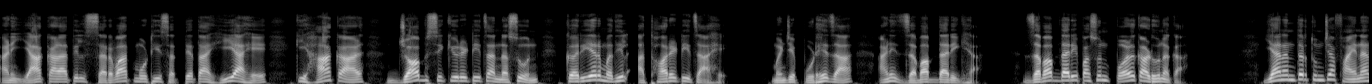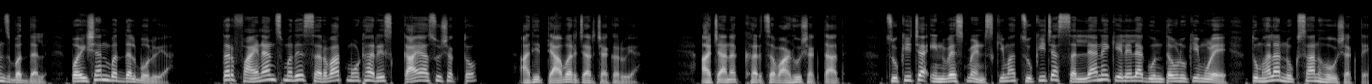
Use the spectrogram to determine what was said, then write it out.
आणि या काळातील सर्वात मोठी सत्यता ही आहे की हा काळ जॉब सिक्युरिटीचा नसून करिअरमधील अथॉरिटीचा आहे. म्हणजे पुढे जा आणि जबाबदारी घ्या. जबाबदारीपासून पळ काढू नका. यानंतर तुमच्या फायनान्सबद्दल पैशांबद्दल बोलूया. तर फायनान्समध्ये सर्वात मोठा रिस्क काय असू शकतो? आधी त्यावर चर्चा करूया. अचानक खर्च वाढू शकतात. चुकीच्या इन्व्हेस्टमेंट्स किंवा चुकीच्या सल्ल्याने केलेल्या गुंतवणुकीमुळे तुम्हाला नुकसान होऊ शकते.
